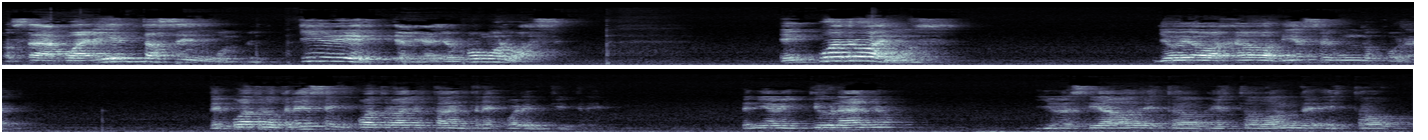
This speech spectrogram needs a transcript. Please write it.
o sea, 40 segundos. ¿Qué bestia el gallo? ¿Cómo lo hace? En cuatro años, yo había bajado a 10 segundos por año. De 4.13 en 4 años estaba en 3.43. Tenía 21 años y yo decía, ¿dónde esto, esto, dónde, esto,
